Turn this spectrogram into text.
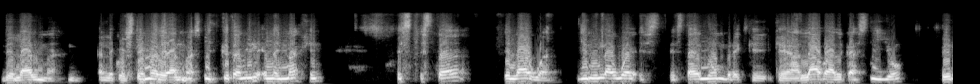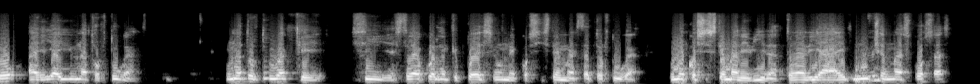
del alma, al ecosistema de almas. Y que también en la imagen está el agua, y en el agua está el hombre que, que alaba al castillo, pero ahí hay una tortuga. Una tortuga que, sí, estoy de acuerdo en que puede ser un ecosistema esta tortuga un ecosistema de vida. Todavía hay muchas más cosas.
